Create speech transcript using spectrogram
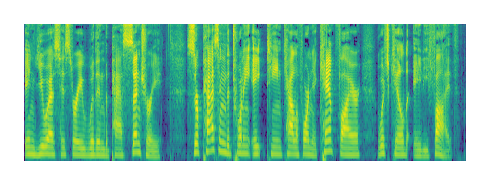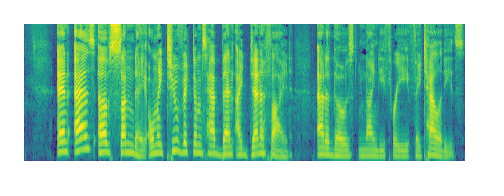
in U.S. history within the past century, surpassing the 2018 California Camp Fire, which killed 85. And as of Sunday, only two victims have been identified out of those 93 fatalities.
